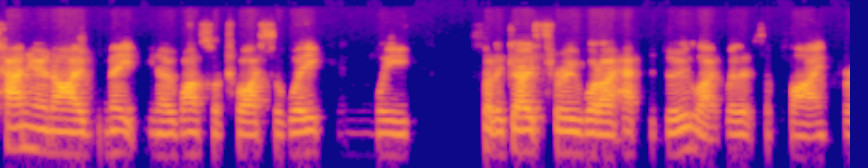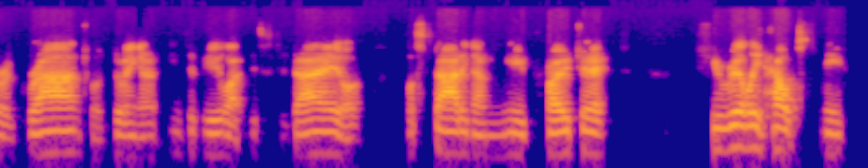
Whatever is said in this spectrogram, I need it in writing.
Tanya and I meet, you know, once or twice a week, and we sort of go through what I have to do, like whether it's applying for a grant or doing an interview like this today, or or starting a new project. She really helps me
